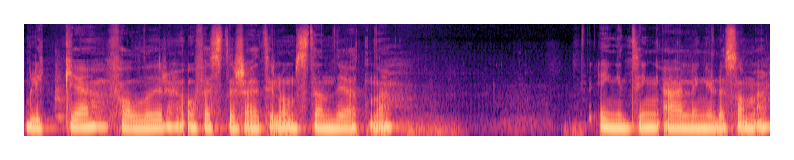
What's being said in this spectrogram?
Blikket faller og fester seg til omstendighetene. Ingenting er lenger det samme.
